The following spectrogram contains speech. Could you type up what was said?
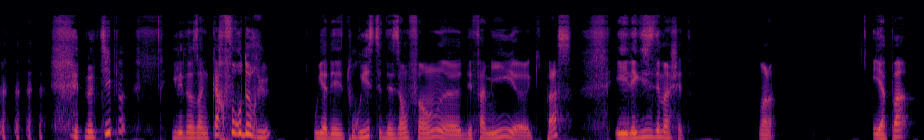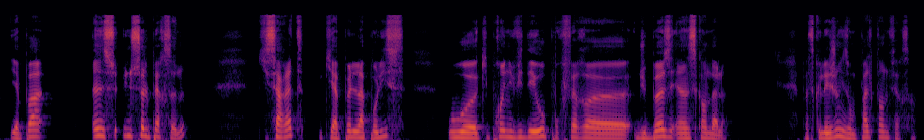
le type, il est dans un carrefour de rue où il y a des touristes, des enfants, euh, des familles qui passent et il existe des machettes. Voilà. Et il n'y a pas il y a pas une seule personne qui s'arrête, qui appelle la police ou qui prend une vidéo pour faire du buzz et un scandale. Parce que les gens, ils n'ont pas le temps de faire ça.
